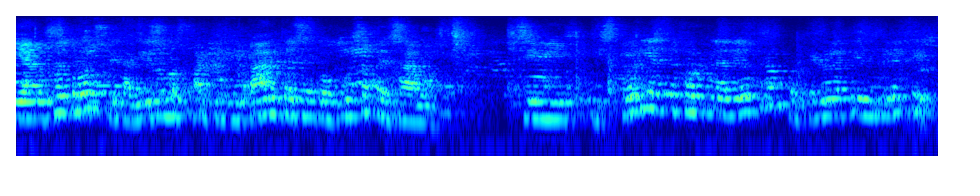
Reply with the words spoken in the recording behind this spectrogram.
Y a nosotros, que también somos participantes del concurso, pensábamos, si mi historia es mejor que la de otro, ¿por qué no la tienen que elegir?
